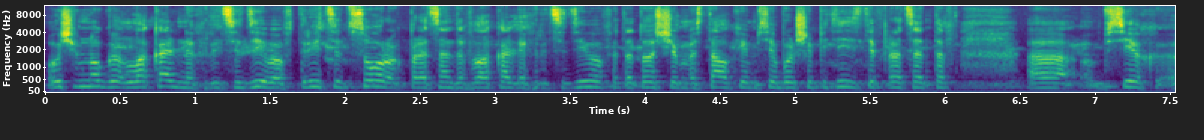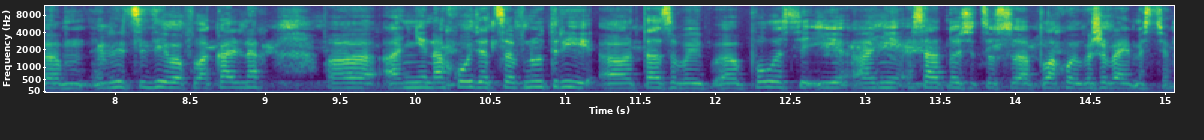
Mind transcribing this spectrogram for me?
очень много локальных рецидивов, 30-40% локальных рецидивов, это то, с чем мы сталкиваемся, больше 50% э, всех эм, рецидивов локальных, э, они находятся внутри э, тазовой полости, и они соотносятся с плохой выживаемостью.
